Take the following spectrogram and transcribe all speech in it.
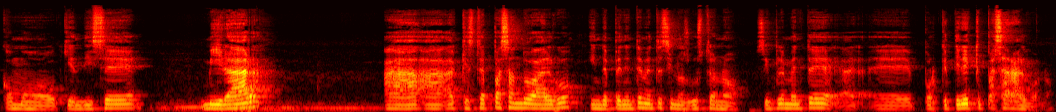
como quien dice, mirar a, que esté pasando algo, independientemente si nos gusta o no, simplemente eh, porque tiene que pasar algo, ¿no?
